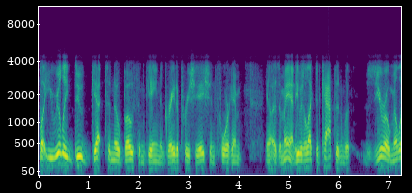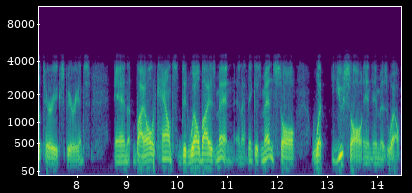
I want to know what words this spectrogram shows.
But you really do get to know both and gain a great appreciation for him, you know, as a man. He was elected captain with zero military experience, and by all accounts, did well by his men. And I think his men saw what you saw in him as well.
